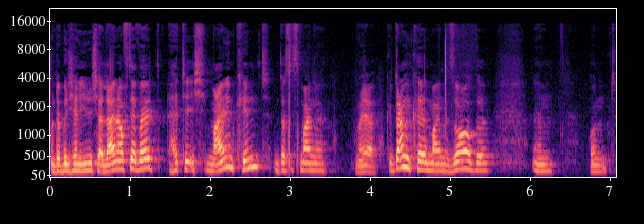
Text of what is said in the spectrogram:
und da bin ich ja nicht alleine auf der Welt. Hätte ich meinem Kind, und das ist meine, naja, Gedanke, meine Sorge, ähm, und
